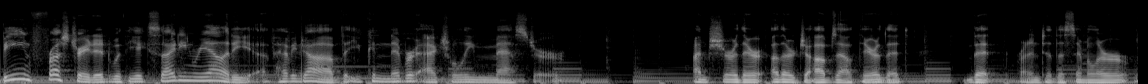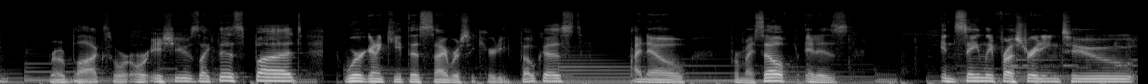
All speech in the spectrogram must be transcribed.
being frustrated with the exciting reality of having a job that you can never actually master. I'm sure there are other jobs out there that that run into the similar roadblocks or, or issues like this, but we're going to keep this cybersecurity focused. I know for myself, it is insanely frustrating to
